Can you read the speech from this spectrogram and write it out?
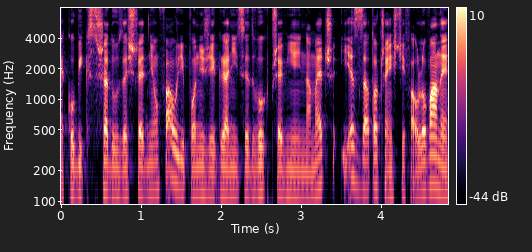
Jakubik zszedł ze średnią fauli poniżej granicy dwóch przewinień na mecz i jest za to częściej faulowany,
